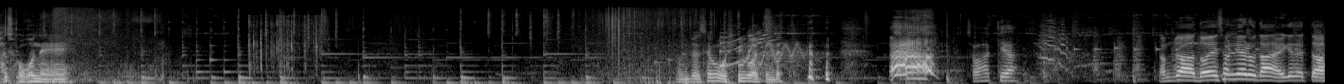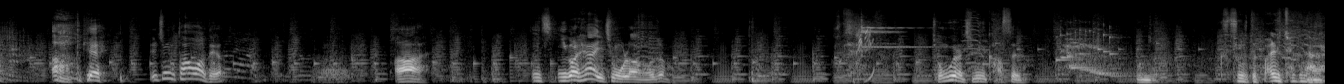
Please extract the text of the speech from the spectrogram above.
아 저거네. 남자 세번 올린 것 같은데? 저 할게요. 남자 너의 선례로 난 알게 됐다. 아, 오케이. 1층부터 하고 가도 돼요? 아, 이, 이걸 해야 2층 올라가는 거죠? 오케이. 정국이랑 지민이 갔어요. 먼저. 그 친구들 빨리 퇴근하게.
